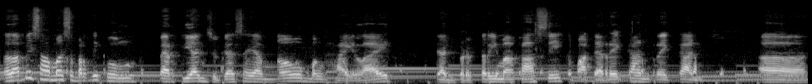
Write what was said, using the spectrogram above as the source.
Tetapi sama seperti Bung Perdian juga saya mau meng-highlight dan berterima kasih kepada rekan-rekan uh,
